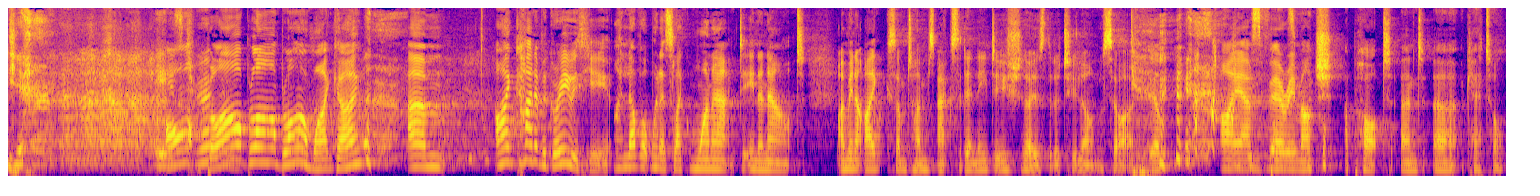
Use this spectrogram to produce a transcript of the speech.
It is Oh, true. blah blah blah, white guy. Um, I kind of agree with you. I love it when it's like one act in and out. I mean, I sometimes accidentally do shows that are too long, so I feel I am very much a pot and a kettle.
